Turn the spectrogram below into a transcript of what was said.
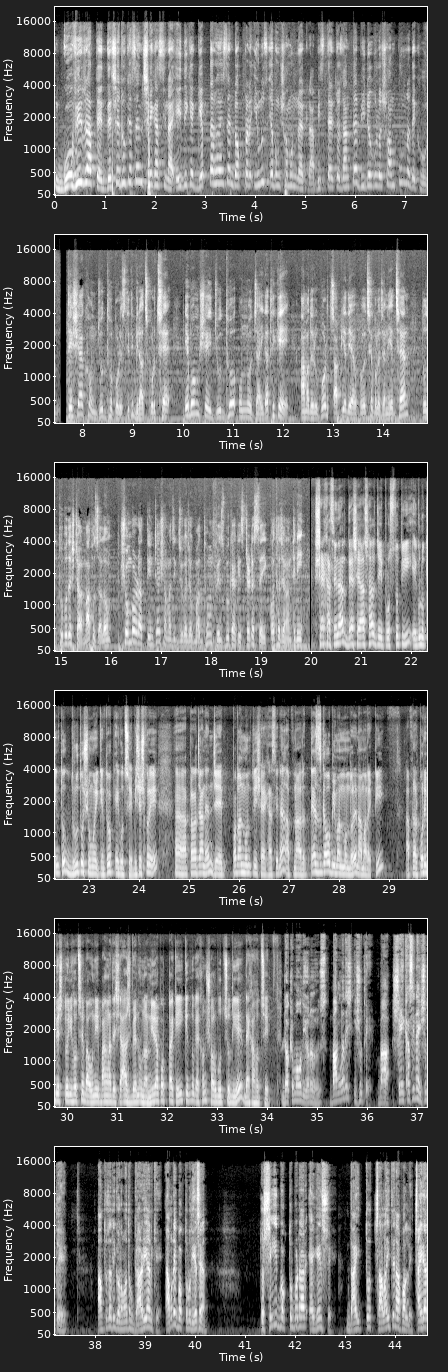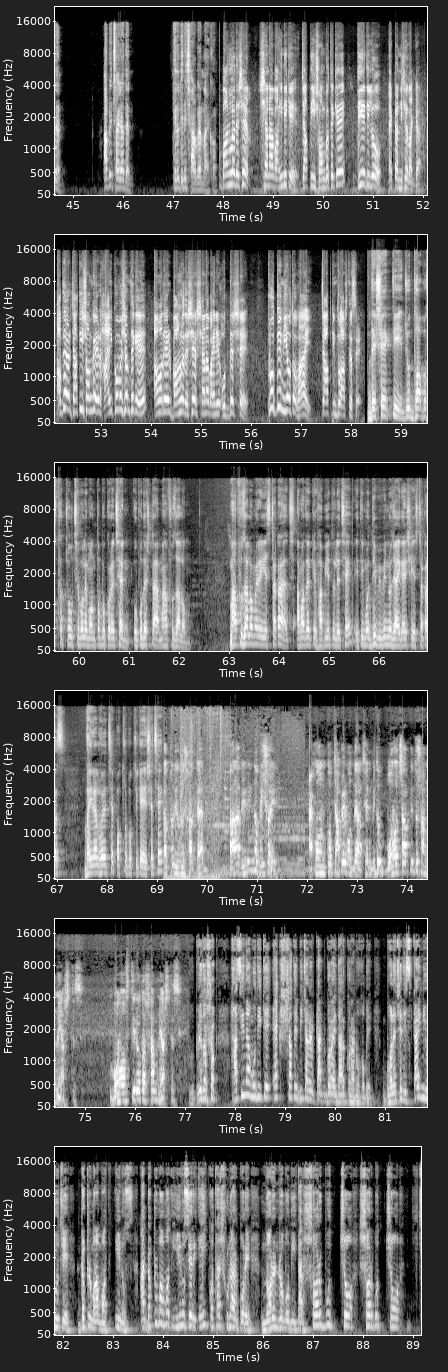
গভীর রাতে দেশে ঢুকেছেন শেখ হাসিনা। এইদিকে গ্রেপ্তার হয়েছেন ডক্টর ইউনুস এবং সমন্বয়করা। বিস্তারিত জানতে ভিডিওগুলো সম্পূর্ণ দেখুন। দেশে এখন যুদ্ধ পরিস্থিতি বিরাজ করছে এবং সেই যুদ্ধ অন্য জায়গা থেকে আমাদের উপর চাপিয়ে দেওয়া হয়েছে বলে জানিয়েছেন তথ্য উপদেষ্টা মাহফুজ আলম। সোমবার রাত তিনটায় সামাজিক যোগাযোগ মাধ্যম ফেসবুক এক স্ট্যাটাসে এই কথা জানান তিনি। শেখ হাসিনার দেশে আসার যে প্রস্তুতি এগুলো কিন্তু দ্রুত সময় কিন্তু এগুচ্ছে। বিশেষ করে আপনারা জানেন যে প্রধানমন্ত্রী শেখ হাসিনা আপনার তেজগাঁও বিমানবন্দরে নামার একটি আপনার পরিবেশ তৈরি হচ্ছে বা উনি বাংলাদেশে আসবেন ওনার নিরাপত্তাকেই কিন্তু এখন সর্বোচ্চ দিয়ে দেখা হচ্ছে। ডক্টর মোহাম্মদ ইউনুস বাংলাদেশ ইস্যুতে বা শেখ হাসিনা ইস্যুতে আন্তর্জাতিক গণমাধ্যম গার্ডিয়ানকে এমন এক বক্তব্য দিয়েছেন। তো সেই বক্তব্যটার এগেনস্টে দায়িত্ব চালাইতে না পারলে চাইরা দেন। আপনি চাইরা দেন। কিন্তু তিনি ছাড়বেন না এখন। বাংলাদেশের সেনাবাহিনীকে জাতিসংঘ থেকে দিয়ে দিল একটা নিষেধাজ্ঞা। আমাদের জাতিসংঘের হাই কমিশন থেকে আমাদের বাংলাদেশের সেনাবাহিনীর উদ্দেশ্যে প্রতিনিয়ত ভাই চাপ কিন্তু আসতেছে। দেশে একটি যুদ্ধ অবস্থা চলছে বলে মন্তব্য করেছেন উপদেষ্টা মাহফুজ আলম। মাহফুজ আলমের এই স্ট্যাটাস আমাদেরকে ভাবিয়ে তুলেছে। ইতিমধ্যে বিভিন্ন জায়গায় সেই স্ট্যাটাস ভাইরাল হয়েছে পত্রপত্রিকায় এসেছে। ডক্টর ইউনুস সরকার তারা বিভিন্ন বিষয়ে এখন খুব চাপের মধ্যে আছেন কিন্তু বড় চাপ কিন্তু সামনে আসতেছে। বড় অস্থিরতা সামনে আসতেছে। প্রিয় দর্শক হাসিনা মোদীকে একসাথে বিচারের কাঠগড়ায় দাঁড় করানো হবে বলেছেন স্কাই নিউজে ডক্টর মোহাম্মদ ইউনুস। আর ডক্টর মোহাম্মদ ইউনুসের এই কথা শোনার পরে নরেন্দ্র মোদী তার সর্বোচ্চ সর্বোচ্চ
